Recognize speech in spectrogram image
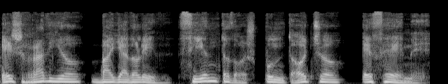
Es Radio Valladolid 102.8 FM.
